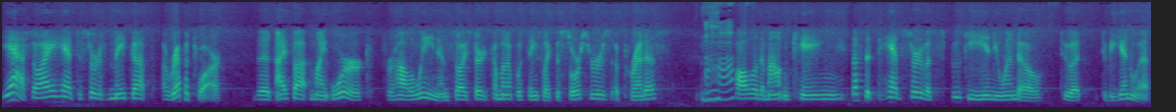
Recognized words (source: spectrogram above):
yeah, so I had to sort of make up a repertoire that I thought might work for Halloween, and so I started coming up with things like The Sorcerer's Apprentice, Hall of the Mountain King, stuff that had sort of a spooky innuendo to it to begin with.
